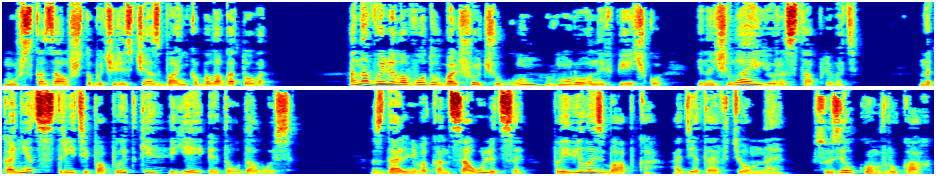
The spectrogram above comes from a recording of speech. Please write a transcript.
Муж сказал, чтобы через час банька была готова. Она вылила воду в большой чугун, вмурованный в печку, и начала ее растапливать. Наконец, с третьей попытки ей это удалось. С дальнего конца улицы появилась бабка, одетая в темное, с узелком в руках.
